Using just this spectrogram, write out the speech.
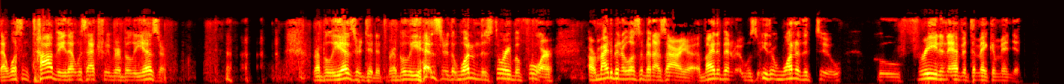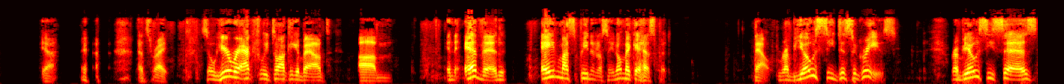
That wasn't Tavi, that was actually Rebbe Eliezer. Rebbe Eliezer did it. Rebbe Eliezer, the one in the story before, or might have been Elazar ben Azariah. It might have been, it was either one of the two who freed an Evid to make a minyan. Yeah. That's right. So here we're actually talking about um, an Eved, ein maspidin, so you don't make a hesped. Now, Rabbi Yossi disagrees. Rabbi says,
